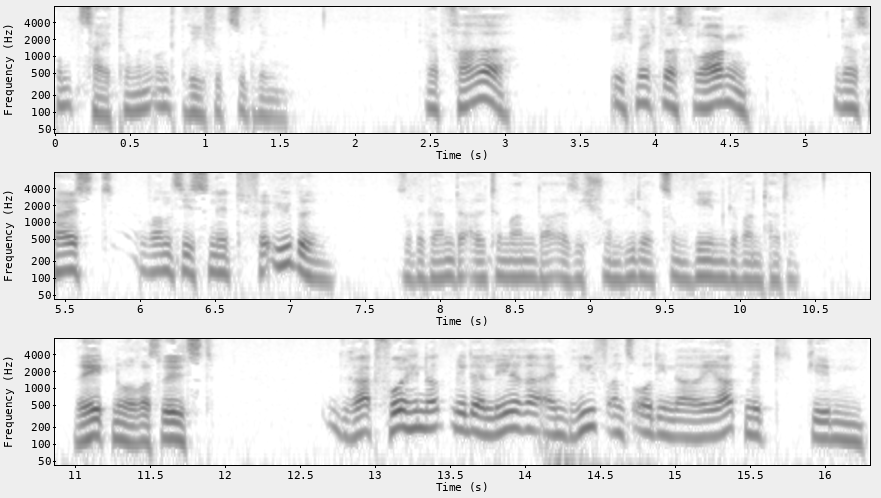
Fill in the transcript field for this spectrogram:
um Zeitungen und Briefe zu bringen. Herr Pfarrer, ich möchte was fragen. Das heißt, wann Sie's nicht verübeln, so begann der alte Mann, da er sich schon wieder zum Gehen gewandt hatte. Red nur, was willst. Grad vorhin hat mir der Lehrer einen Brief ans Ordinariat mitgeben,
